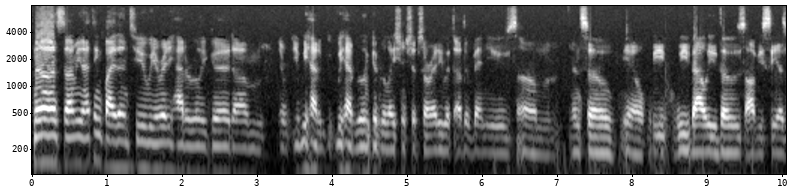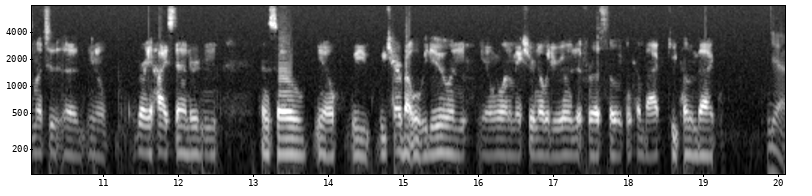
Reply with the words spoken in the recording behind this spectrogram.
No, so I mean, I think by then too, we already had a really good. Um, we had we had really good relationships already with other venues, um, and so you know we we value those obviously as much as uh, you know very high standard, and and so you know we we care about what we do, and you know we want to make sure nobody ruins it for us, so we can come back, keep coming back. Yeah.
